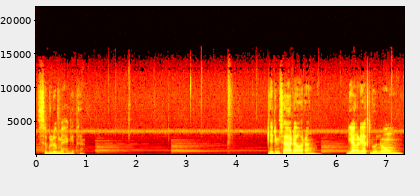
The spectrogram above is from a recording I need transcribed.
sebelumnya gitu. Jadi misalnya ada orang dia ngelihat gunung,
